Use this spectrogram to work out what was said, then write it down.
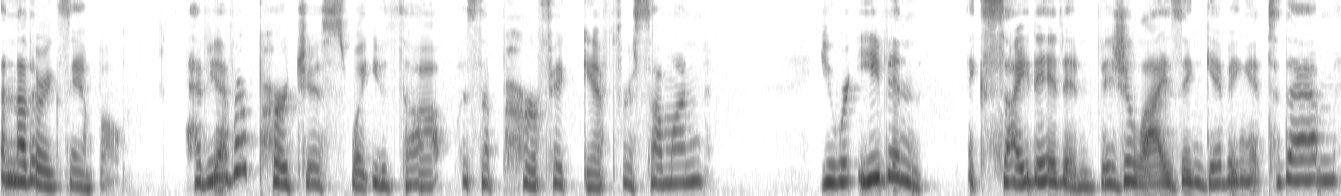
another example. Have you ever purchased what you thought was the perfect gift for someone? You were even excited and visualizing giving it to them,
